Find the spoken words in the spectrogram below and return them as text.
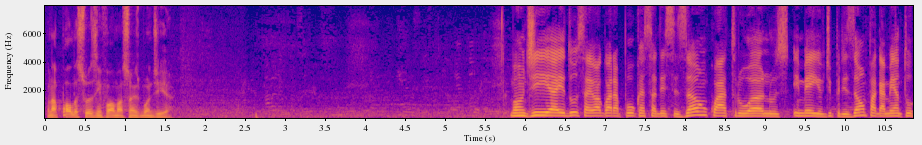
Ana Paula, suas informações, bom dia. Bom dia, Edu. Saiu agora há pouco essa decisão: quatro anos e meio de prisão, pagamento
